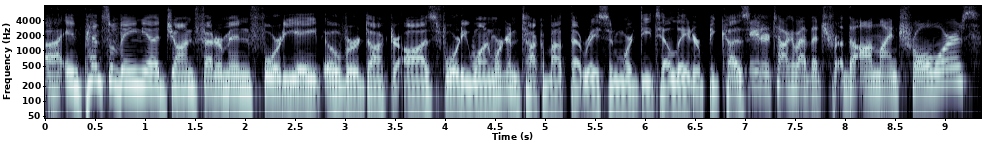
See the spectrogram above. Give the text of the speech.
Uh, in Pennsylvania, John Fetterman, 48 over Dr. Oz, 41. We're going to talk about that race in more detail later because. You're going to talk about the, the online troll wars?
